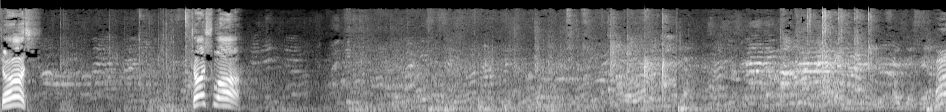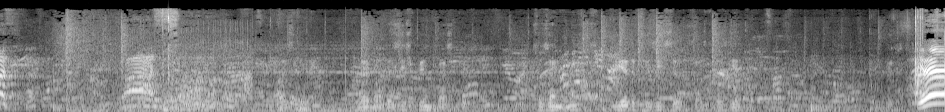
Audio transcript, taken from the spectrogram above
Josh. Joshua. Nein, das ist spielen Basketball. Zusammen, nicht jeder für sich selbst, das, das geht nicht. Yeah.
